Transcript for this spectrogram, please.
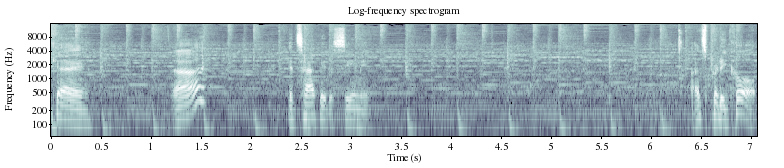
Okay. Huh? It's happy to see me. That's pretty cool.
